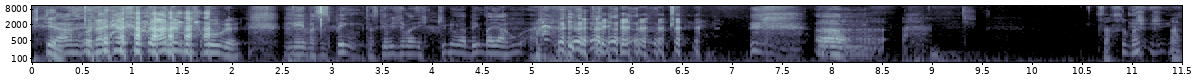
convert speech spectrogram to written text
Stimmt. Ja, Und dann kannst du da nämlich googeln. nee, was ist Bing? Das gebe ich immer, ich gebe immer Bing bei Yahoo ein. ähm, Sagst du was? ich, Ah.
